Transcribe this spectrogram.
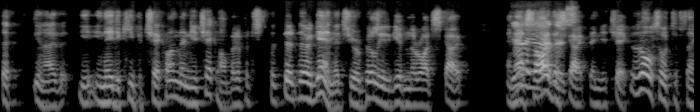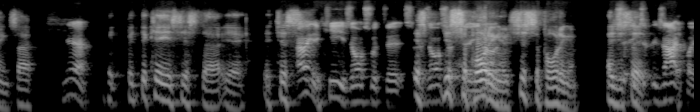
that you know that you, you need to keep a check on, then you check on. But if it's there- again, it's your ability to give them the right scope, and Yeah, yeah, outside it the scope, then you check. There's all sorts of things. So, Yeah, but but the key is just uh, yeah, it just I think the key is also to it's, it's also just to, you supporting know, him. It's just supporting him, as you said. Exactly.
